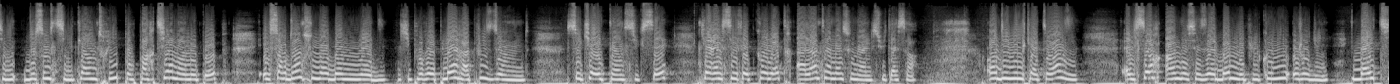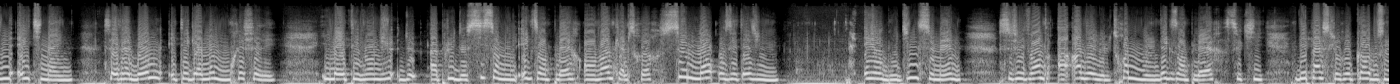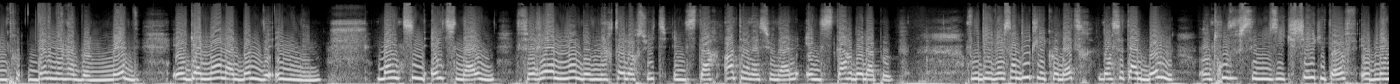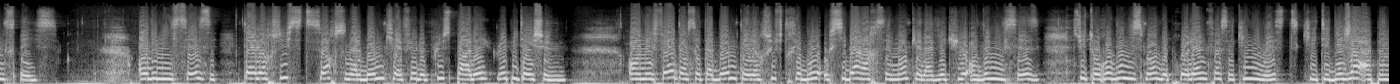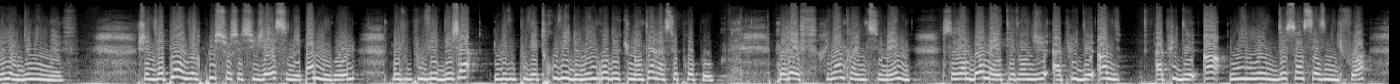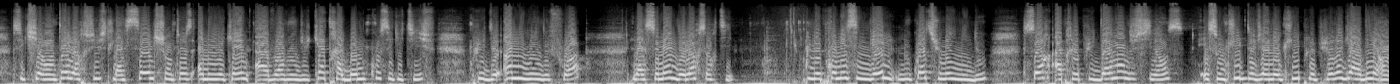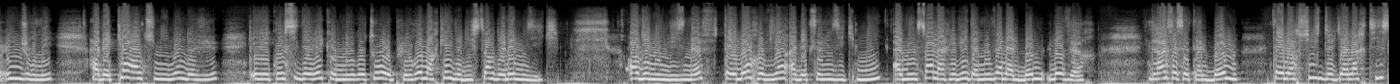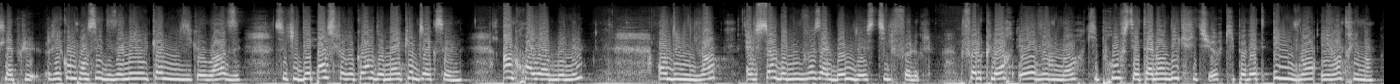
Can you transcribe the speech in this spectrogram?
style- country pour partir dans le pop et sort donc son album Red, qui pourrait plaire à plus de monde, ce qui a été un succès car elle s'est fait connaître à l'international suite à ça. En 2014, elle sort un de ses albums les plus connus aujourd'hui, 1989. Cet album est également mon préféré. Il a été vendu à plus de 600 000 exemplaires en 24 heures seulement aux États-Unis. Et au bout d'une semaine, se fait vendre à 1,3 million d'exemplaires, ce qui dépasse le record de son dernier album Red et également l'album de Eminem. 1989 fait réellement devenir Taylor Swift une star internationale et une star de la pop. Vous devez sans doute les connaître, dans cet album, on trouve ses musiques Shake It Off et Blank Space. En 2016, Taylor Swift sort son album qui a fait le plus parler, Reputation. En effet, dans cet album, Taylor Swift répond au cyberharcèlement qu'elle a vécu en 2016 suite au rebondissement des problèmes face à Kanye West qui était déjà apparu en 2009. Je ne vais pas en dire plus sur ce sujet, ce n'est pas mon rôle, mais vous pouvez déjà, mais vous pouvez trouver de nombreux documentaires à ce propos. Bref, rien qu'en une semaine, son album a été vendu à plus de 1, à plus de 1 216 000 fois, ce qui rend Taylor Swift la seule chanteuse américaine à avoir vendu 4 albums consécutifs, plus de 1 million de fois, la semaine de leur sortie. Le premier single, Look What You Me sort après plus d'un an de silence et son clip devient le clip le plus regardé en une journée avec 48 millions de vues et est considéré comme le retour le plus remarqué de l'histoire de la musique. En 2019, Taylor revient avec sa musique Me, annonçant l'arrivée d'un nouvel album, Lover. Grâce à cet album, Taylor Swift devient l'art- la plus récompensée des American Music Awards, ce qui dépasse le record de Michael Jackson. Incroyable, non? En 2020, elle sort des nouveaux albums de style folk, folklore et Evermore qui prouvent ses talents d'écriture qui peuvent être émouvants et entraînants.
